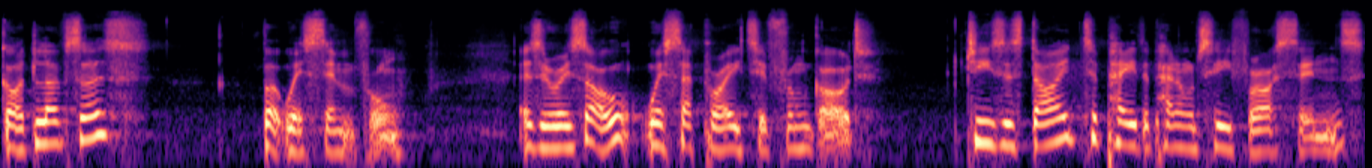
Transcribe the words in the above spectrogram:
God loves us, but we're sinful. As a result, we're separated from God. Jesus died to pay the penalty for our sins.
